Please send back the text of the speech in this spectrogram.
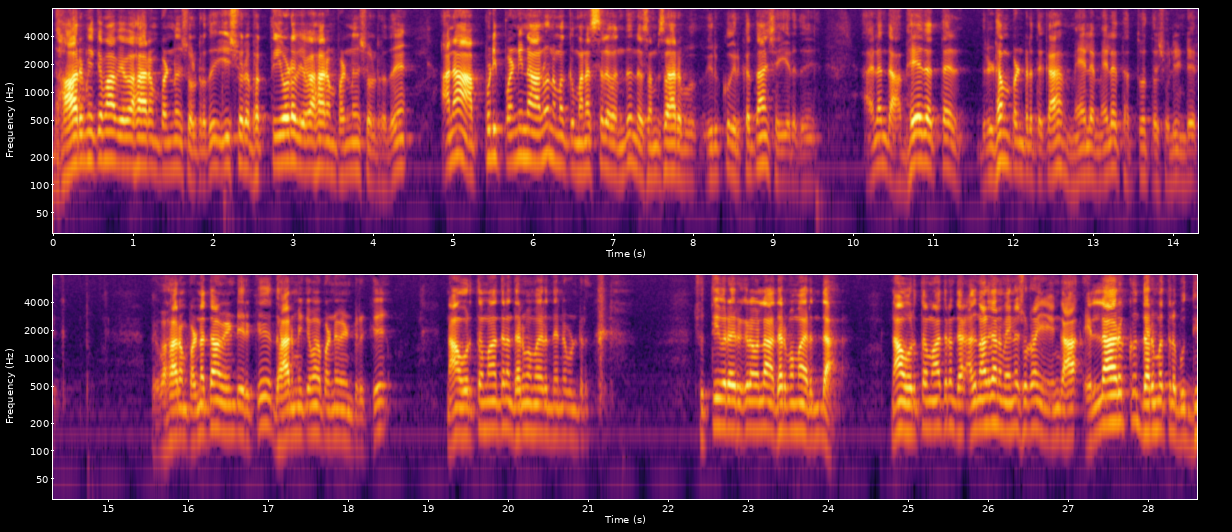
தார்மீகமாக விவகாரம் பண்ணு சொல்கிறது ஈஸ்வர பக்தியோட விவகாரம் பண்ணு சொல்கிறது ஆனால் அப்படி பண்ணினாலும் நமக்கு மனசில் வந்து இந்த சம்சாரம் இருக்கும் இருக்கத்தான் செய்கிறது அதில் இந்த அபேதத்தை திருடம் பண்ணுறதுக்காக மேலே மேலே தத்துவத்தை சொல்லிகிட்டே இருக்குது விவகாரம் பண்ணத்தான் வேண்டியிருக்கு தார்மீகமாக பண்ண வேண்டியிருக்கு. நான் ஒருத்த மாத்திரம் தர்மமாக இருந்து என்ன பண்ணுறது சுற்றி வர இருக்கிறவெல்லாம் அதர்மமாக இருந்தால் நான் ஒருத்த மாத்திரம் த அதனால தான் நம்ம என்ன சொல்கிறோம் எங்கள் எல்லாருக்கும் தர்மத்தில் புத்தி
